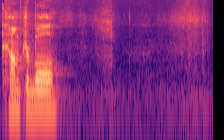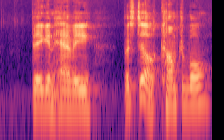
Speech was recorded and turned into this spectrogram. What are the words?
comfortable, big and heavy, but still comfortable.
